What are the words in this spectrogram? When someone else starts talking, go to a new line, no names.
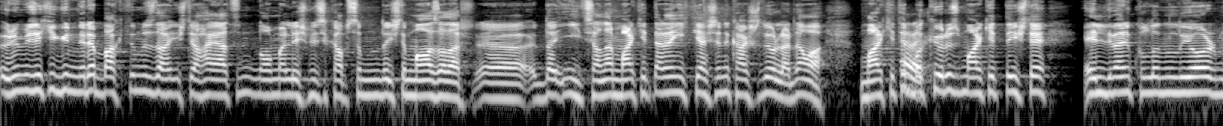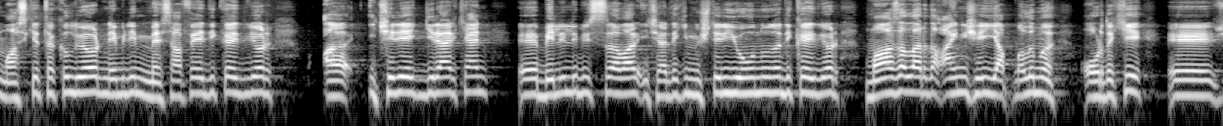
Önümüzdeki günlere baktığımızda işte hayatın normalleşmesi kapsamında işte mağazalar e, da insanlar marketlerden ihtiyaçlarını karşılıyorlardı ama markete
Evet.
bakıyoruz markette işte eldiven kullanılıyor, maske takılıyor, ne bileyim mesafeye dikkat ediliyor. A, içeriye girerken e, belirli bir sıra var. İçerideki müşteri yoğunluğuna dikkat ediyor. Mağazalarda aynı şeyi yapmalı mı? Oradaki e,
